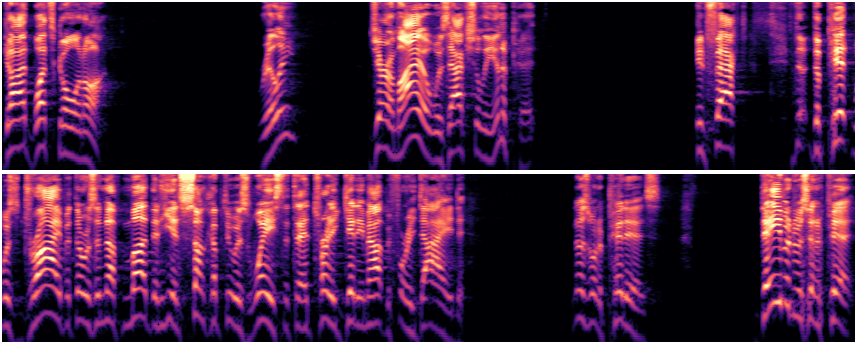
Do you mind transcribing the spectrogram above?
God, what's going on? Really? Jeremiah was actually in a pit. In fact, the, the pit was dry, but there was enough mud that he had sunk up to his waist that they had tried to get him out before he died knows what a pit is. David was in a pit.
